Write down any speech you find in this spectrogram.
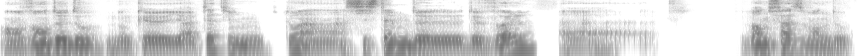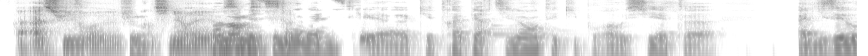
en vent de dos. Donc euh, il y aurait peut-être plutôt un, système de, de vol, euh, vent de face, vent de dos, à, suivre. euh, Je mh. continuerai Non, non, mais c'est une analyse qui est, heu, qui est très pertinente et qui pourra aussi être, réalisée au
